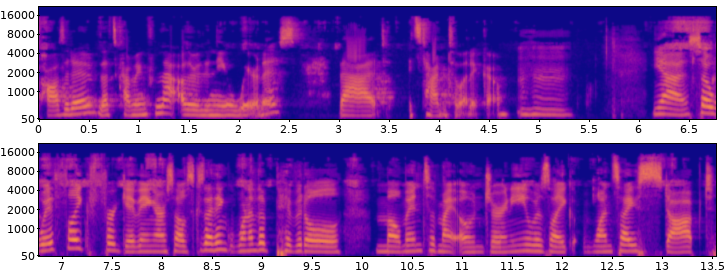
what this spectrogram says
positive that's coming from that other than the awareness that it's time to let it go mm-hmm. Yeah so with like forgiving ourselves because i think one of the pivotal moments of my own journey was like once i stopped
